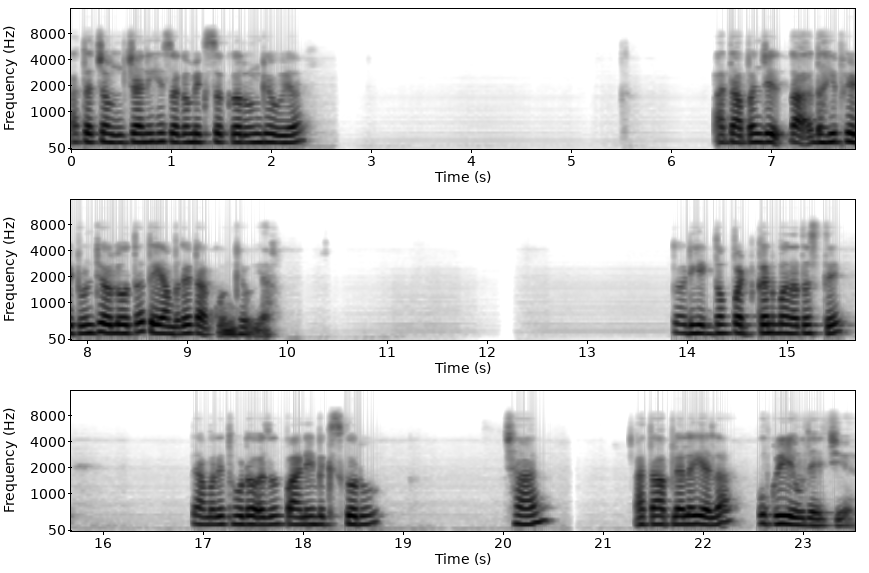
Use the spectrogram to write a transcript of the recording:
आता चमच्याने हे सगळं मिक्स करून घेऊया. आता आपण जे दही फेटून ठेवलं होतं ते यामध्ये टाकून घेऊया. कढी एकदम पटकन बनत असते. त्यामध्ये थोडं अजून पाणी मिक्स करू छान. आता आपल्याला याला उकळी येऊ द्यायची आहे.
